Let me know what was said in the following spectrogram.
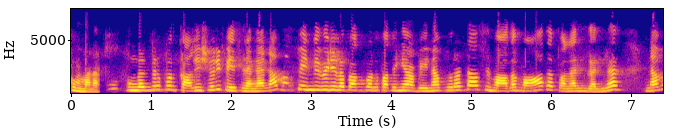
அனைவருக்கும் வணக்கம். உங்கள் திருப்பூர் காளீஸ்வரி பேசுறேங்க. நம்ம இப்ப இந்த வீடியோல பார்க்க போது பாத்தீங்க அப்படின்னா புரட்டாசி மாதம் மாத பலன்கள்ல நம்ம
